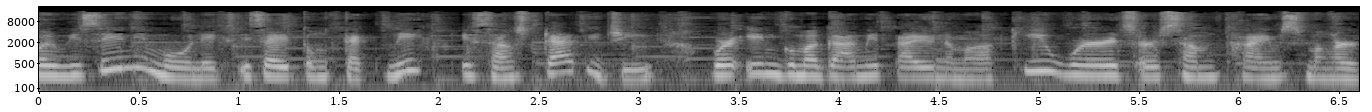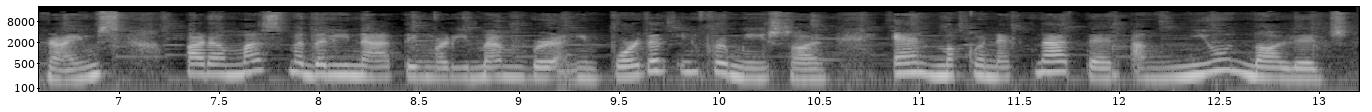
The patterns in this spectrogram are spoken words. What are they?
When we say mnemonics, isa itong technique, isang strategy, wherein gumagamit tayo ng mga keywords or sometimes mga rhymes para mas madali nating ma-remember ang important information and makonect natin ang new knowledge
